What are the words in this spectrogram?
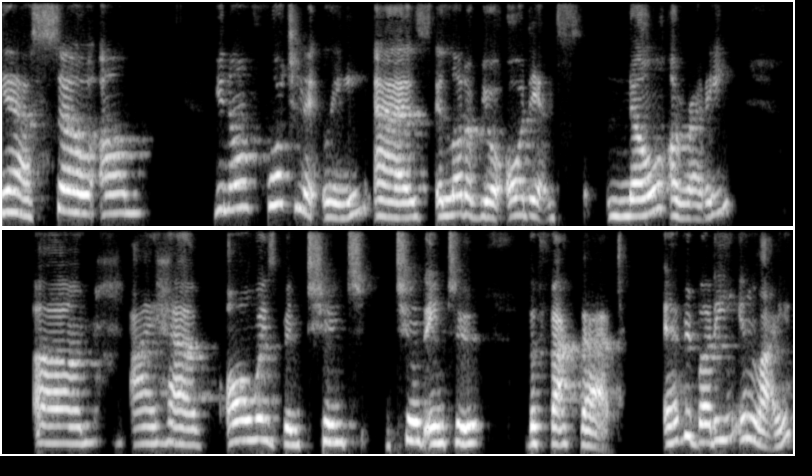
Yeah, so, um, you know, fortunately, as a lot of your audience know already, um, I have always been tuned tuned into the fact that everybody in life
